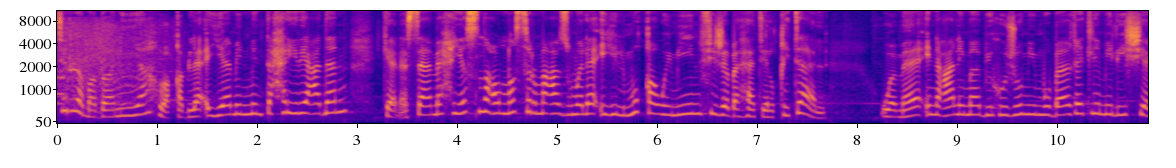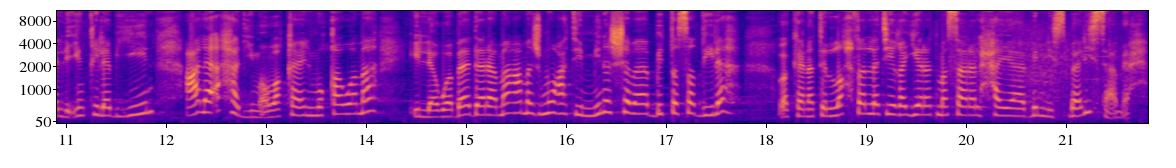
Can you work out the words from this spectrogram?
في ليلة رمضانية وقبل أيام من تحرير عدن كان سامح يصنع النصر مع زملائه المقاومين في جبهات القتال. وما إن علم بهجوم مباغت لميليشيا الانقلابيين على أحد مواقع المقاومة إلا وبادر مع مجموعة من الشباب بالتصدي له وكانت اللحظة التي غيرت مسار الحياة بالنسبة لسامح.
